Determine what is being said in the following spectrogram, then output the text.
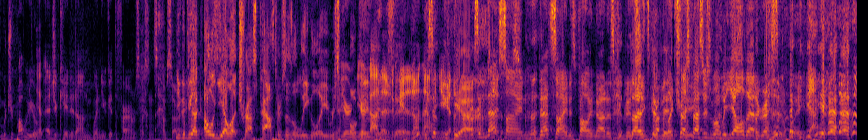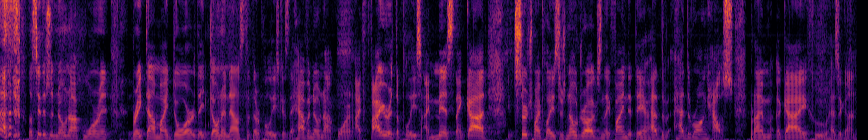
which you probably are Yep. educated on when you get the firearms license. I'm sorry. You could be like, "I'll yell at trespassers as illegally." res- You're, okay, you're not that's it. educated on that Except- when you get a yeah. firearms Except that license. sign, that sign is probably not as convincing. Not as convincing. Like trespassers will be yelled at aggressively. Yeah. Let's say there's a no-knock warrant. Break down my door. They don't announce that they're police because they have a no-knock warrant. I fire at the police. I miss. Thank God. Search my place. There's no drugs, and they find that they have had the had the wrong house. But I'm a guy who has a gun.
